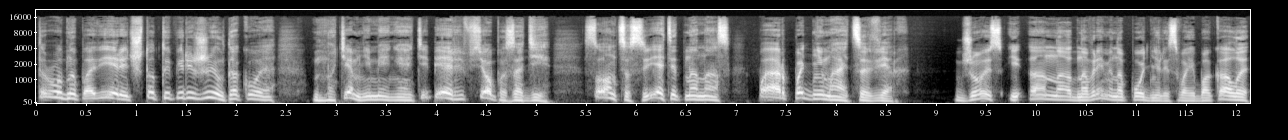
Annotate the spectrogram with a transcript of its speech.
трудно поверить, что ты пережил такое. Но, тем не менее, теперь все позади. Солнце светит на нас, пар поднимается вверх». Джойс и Анна одновременно подняли свои бокалы,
